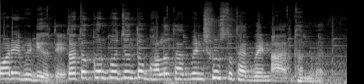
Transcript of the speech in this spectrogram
পরের ভিডিওতে ততক্ষণ পর্যন্ত ভালো থাকবেন, সুস্থ থাকবেন, আর ধন্যবাদ।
